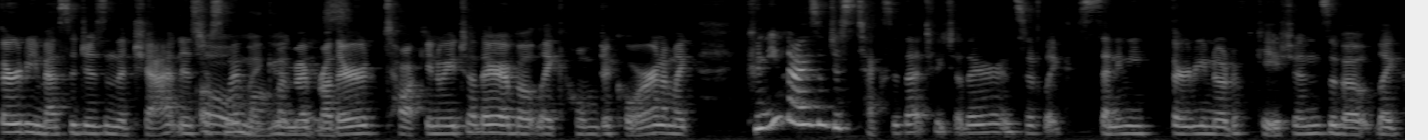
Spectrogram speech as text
30 messages in the chat and it's just oh, my, mom and my brother talking to each other about like home decor and I'm like couldn't you guys have just texted that to each other instead of like sending me 30 notifications about like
